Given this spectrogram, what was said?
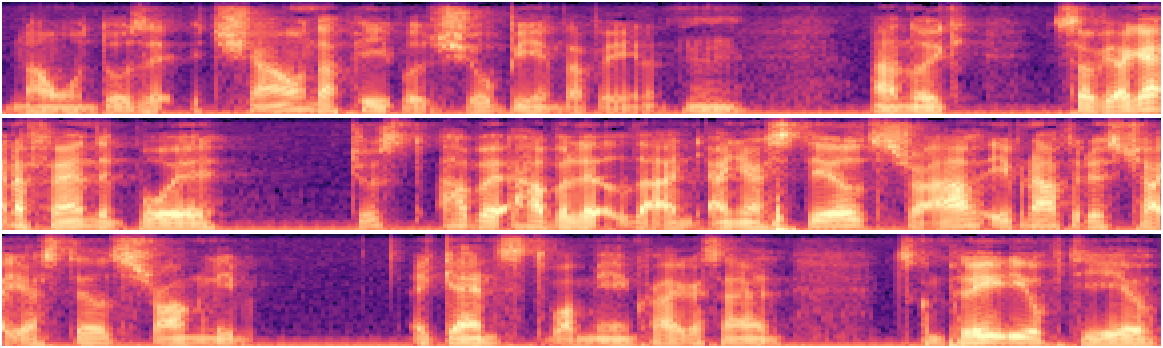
no one does it. It's showing that people should be intervening, Mm. and like so if you're getting offended by it, just have a have a little and, and you're still even after this chat, you're still strongly against what me and Craig are saying. It's completely up to you.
